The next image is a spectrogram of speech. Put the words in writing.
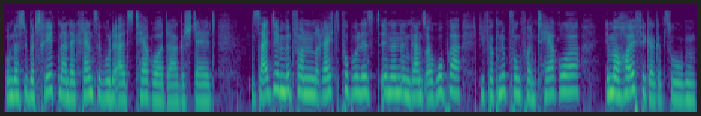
um das Übertreten an der Grenze wurde als Terror dargestellt. Seitdem wird von RechtspopulistInnen in ganz Europa die Verknüpfung von Terror immer häufiger gezogen.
